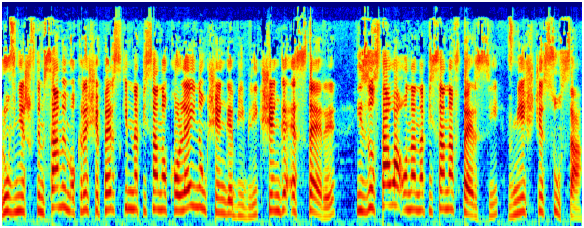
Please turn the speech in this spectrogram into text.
Również w tym samym okresie perskim napisano kolejną księgę Biblii, księgę Estery, i została ona napisana w Persji, w mieście Susa.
